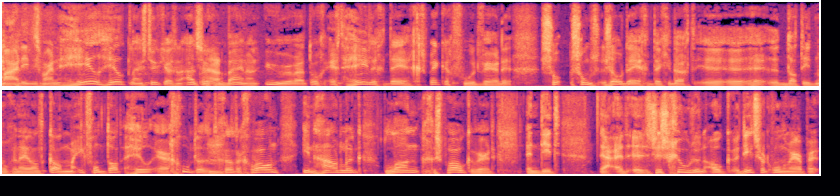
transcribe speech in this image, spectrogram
Maar dit is maar een heel, heel klein stukje uit een uitzending van bijna een uur... waar toch echt hele gedegen gesprekken gevoerd werden. So- soms zo degelijk dat je dacht eh, dat dit nog in Nederland kan. Maar ik vond dat heel erg goed. Dat, het, dat er gewoon inhoudelijk lang gesproken werd. En dit, ja, ze schuwden ook dit soort onderwerpen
